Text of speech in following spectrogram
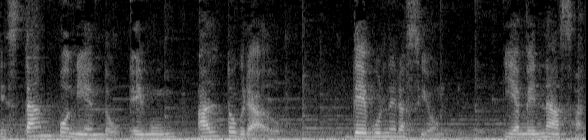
están poniendo en un alto grado de vulneración y amenazan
